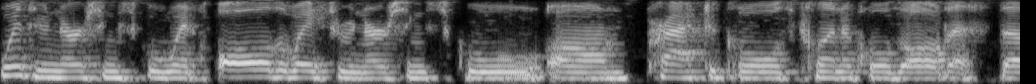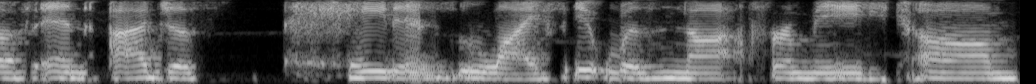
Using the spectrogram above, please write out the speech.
Went through nursing school, went all the way through nursing school, um, practicals, clinicals, all that stuff, and I just hated life. It was not for me. Um,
